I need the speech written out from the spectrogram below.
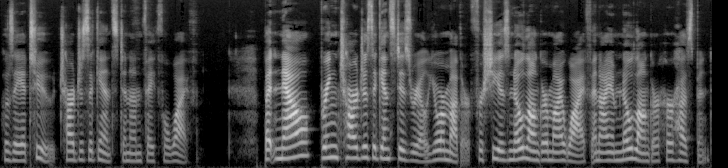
Hosea 2 charges against an unfaithful wife. But now bring charges against Israel, your mother, for she is no longer my wife, and I am no longer her husband.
